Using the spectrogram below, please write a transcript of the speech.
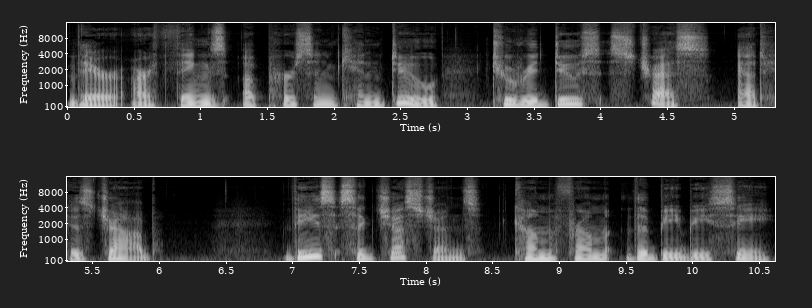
There are things a person can do to reduce stress at his job. These suggestions come from the BBC.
